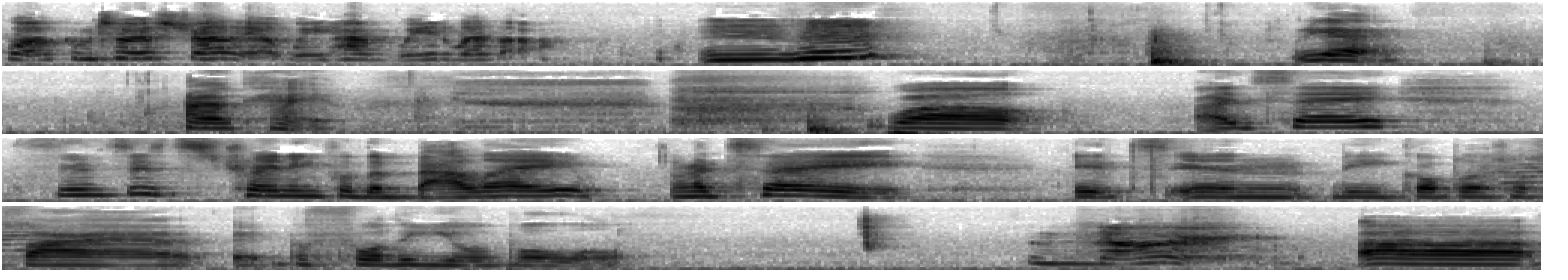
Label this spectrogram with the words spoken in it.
Welcome to Australia. We have weird weather. Mm hmm. Yeah. Okay. Well, I'd say since it's training for the ballet, I'd say it's in the Goblet of Fire before the Yule Ball. No. Uh,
